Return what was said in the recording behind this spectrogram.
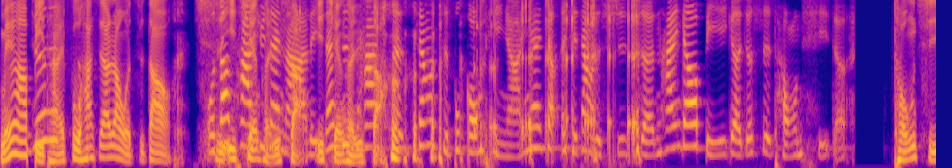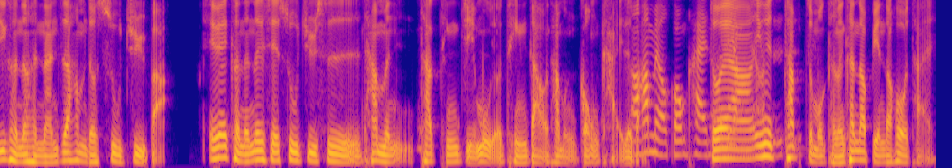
没有啊，比台富，他是要让我知道，我知道差距在哪里，一千很少，但是他这样子不公平啊！应该这样，而且这样子失真，他应该要比一个就是同期的，同期可能很难知道他们的数据吧，因为可能那些数据是他们他听节目有听到他们公开的吧，哦，他没有公开的，对啊，因为他怎么可能看到别人的后台？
